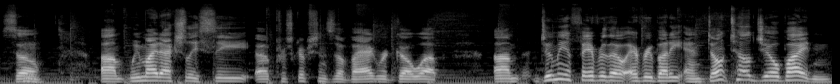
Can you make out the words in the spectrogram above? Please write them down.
So, um, we might actually see uh, prescriptions of Viagra go up. Um, do me a favor, though, everybody, and don't tell Joe Biden,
